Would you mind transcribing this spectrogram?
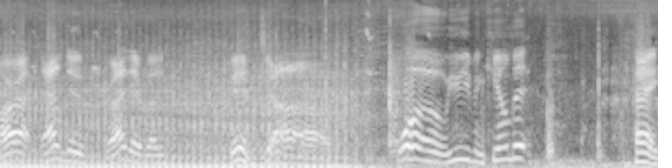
All right, that'll do. Right there, buddy. Good job. Whoa, you even killed it? Hey,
